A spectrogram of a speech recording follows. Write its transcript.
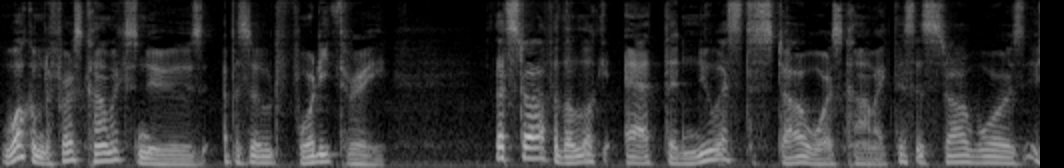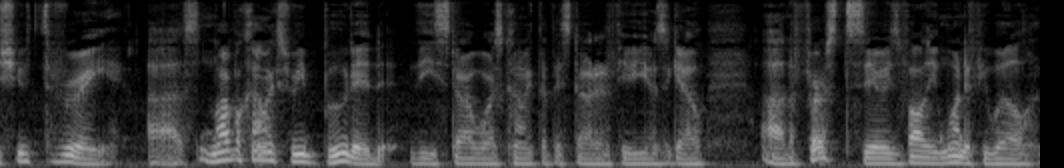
Welcome to First Comics News, episode 43. Let's start off with a look at the newest Star Wars comic. This is Star Wars issue 3. Uh, Marvel Comics rebooted the Star Wars comic that they started a few years ago. Uh, the first series, volume 1, if you will,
